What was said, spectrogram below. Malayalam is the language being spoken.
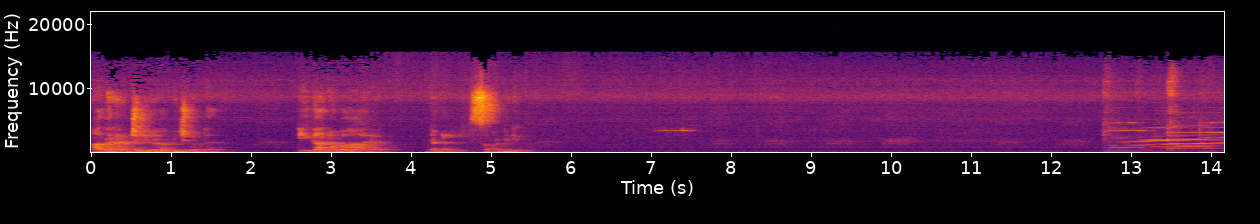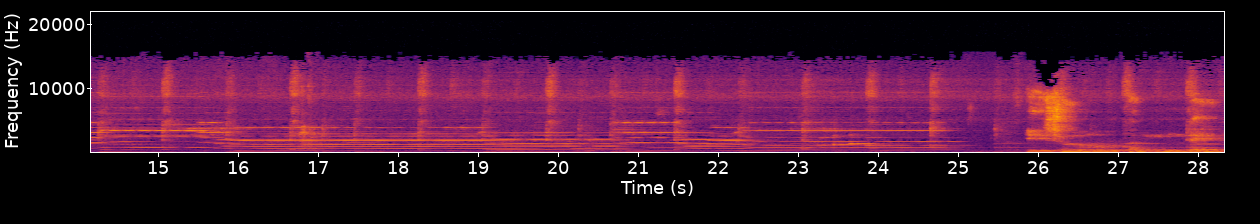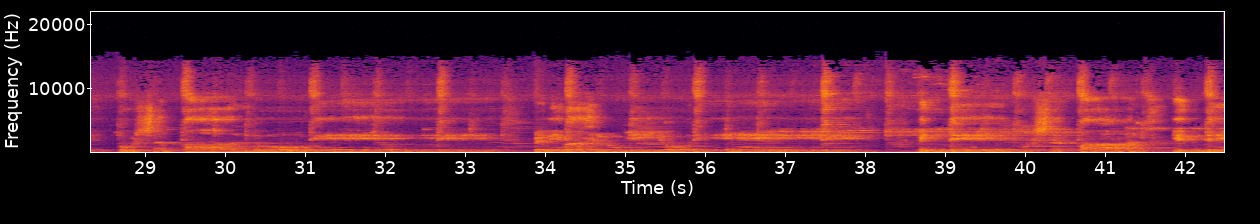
ആദരാഞ്ജലികൾ അർപ്പിച്ചുകൊണ്ട് ഈ ഗാനോപഹാരം ഞങ്ങൾ സമർപ്പിക്കുന്നു. ഈശോ തന്റെ പുഷപാലോകേ വെളിവരുമിയോനേ നിന്റെ പുഷപ്പാൽ എന്റെ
